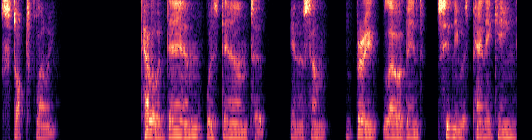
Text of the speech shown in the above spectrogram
stopped flowing. Tallowa Dam was down to you know some very low event. Sydney was panicking.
